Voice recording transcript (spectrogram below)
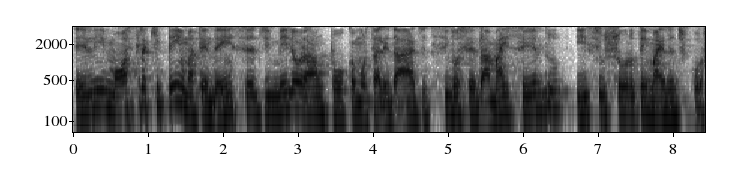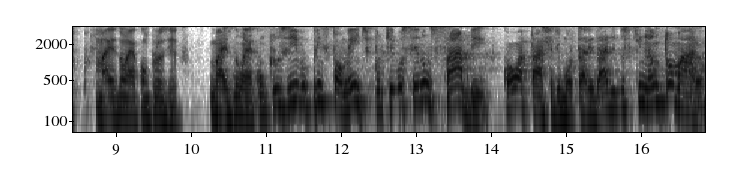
ele mostra que tem uma tendência de melhorar um pouco a mortalidade se você dá mais cedo e se o soro tem mais anticorpo. Mas não é conclusivo. Mas não é conclusivo, principalmente porque você não sabe qual a taxa de mortalidade dos que não tomaram.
